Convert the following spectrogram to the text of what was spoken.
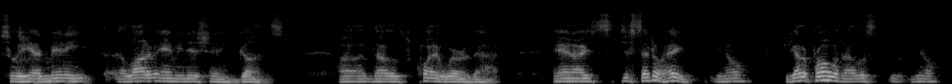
So he had many, a lot of ammunition and guns. Uh, that was quite aware of that. And I just said, Oh, hey, you know, if you got a problem with that, let's, you know.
